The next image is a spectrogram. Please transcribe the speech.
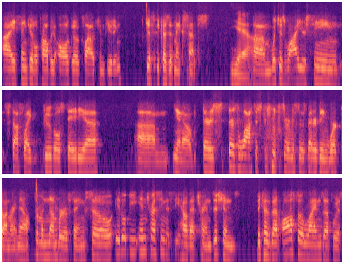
I think it'll probably all go cloud computing just because it makes sense yeah. um, which is why you're seeing stuff like Google Stadia. Um, you know, there's there's lots of streaming services that are being worked on right now from a number of things. So it'll be interesting to see how that transitions because that also lines up with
